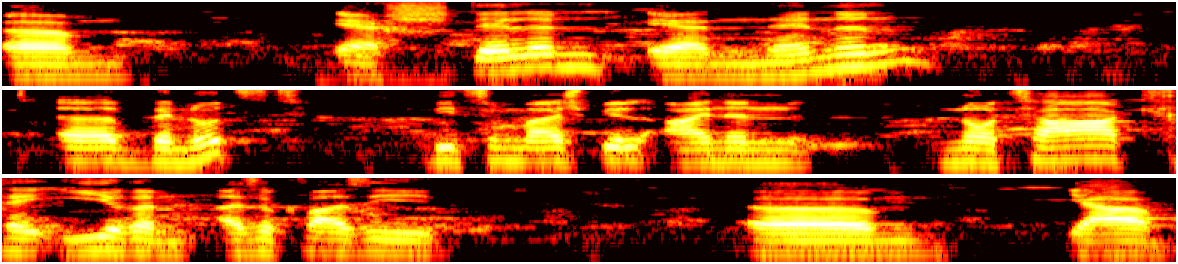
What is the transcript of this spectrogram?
ähm, erstellen, ernennen äh, benutzt, wie zum Beispiel einen Notar kreieren, also quasi ähm, ja,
